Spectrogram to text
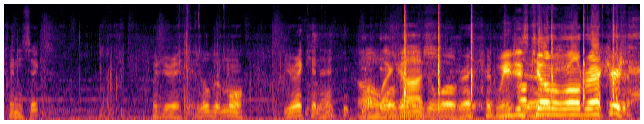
26? What do you reckon? A little bit more. You reckon, eh? Oh my well, gosh. a world record. We just killed a world record.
